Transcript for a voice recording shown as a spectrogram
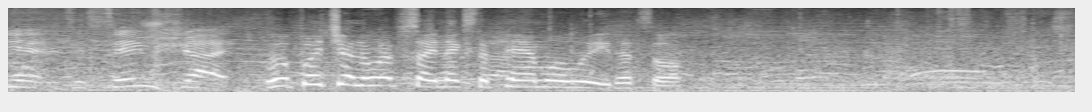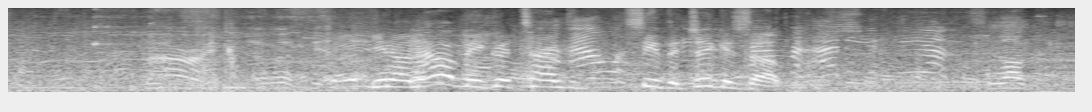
Yeah, it's the same shot. We'll put you on the website next to Pamela Lee. That's all. All right. You. You know, now would be a good time to see if the jig is up. Out of your hands. Love it.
